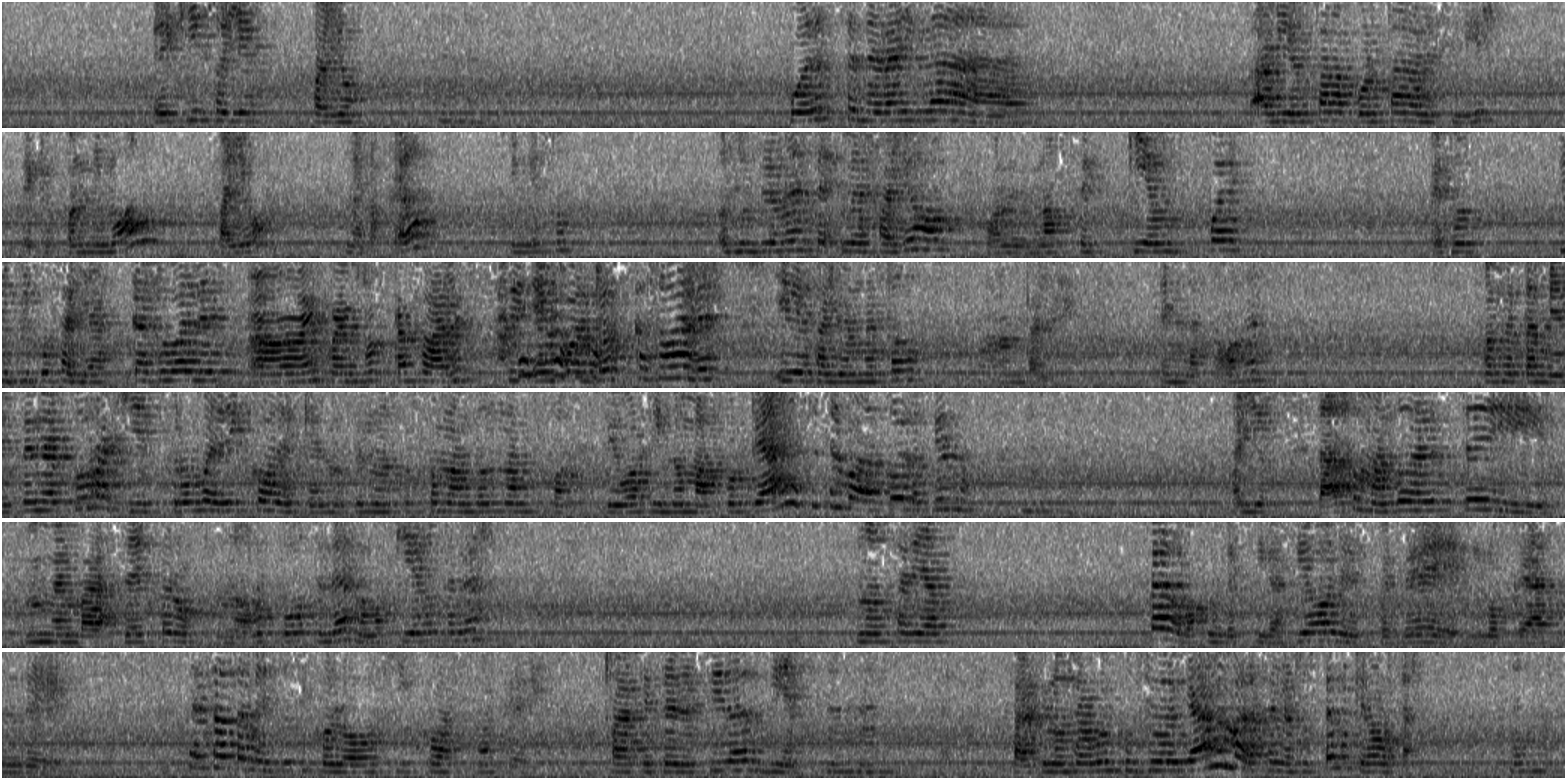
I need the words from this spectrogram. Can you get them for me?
X o Y falló. Puedes tener ahí la abierta la puerta a decidir de que pues ni modo, falló, me lo quedo, sin eso. O simplemente me falló con no sé quién fue. Esos típicos allá casuales Ah, encuentros casuales. Sí, encuentros casuales y le falló el método Ándale. en la torre. O sea, también tener tu registro médico de que no, te- no estás tomando un anticonceptivo así nomás porque, ah, este es el barato de la tienda. Oye, pues estaba tomando este y me embaracé, pero no lo puedo tener, no lo quiero tener. No estaría, pero bajo investigación y después de lo que hacen de el tratamiento psicológico, así como que para que te decidas bien, para que no sea algo impulsivo de que, ah, me embaracé, me asusté, no quiero abortar.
